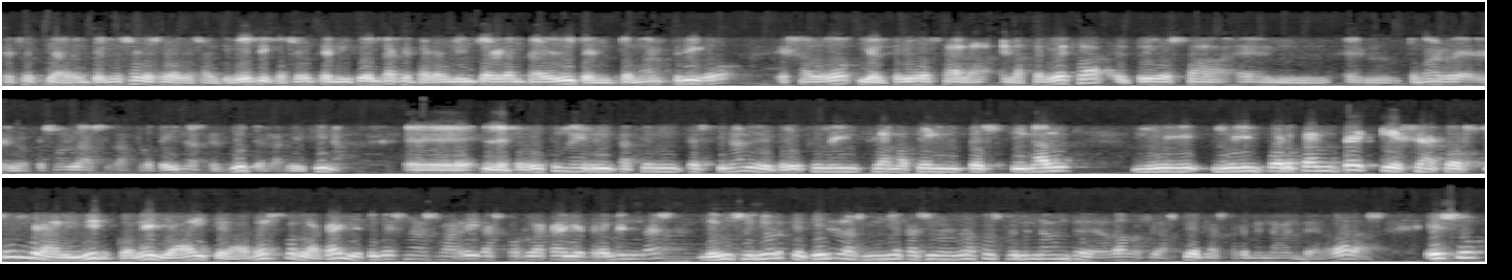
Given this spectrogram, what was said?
Efectivamente, no solo son los antibióticos. ¿eh? Ten en cuenta que para un intolerante al gluten tomar trigo es algo, y el trigo está en la, cerveza, el trigo está en, tomar eh, lo que son las, proteínas del gluten, la glicina. le produce una irritación intestinal y le produce una inflamación intestinal muy, muy importante que se acostumbra a vivir con ella y que la ves por la calle. Tú ves unas barrigas por la calle tremendas de un señor que tiene las muñecas y los brazos tremendamente delgados y las piernas tremendamente delgadas. Eso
